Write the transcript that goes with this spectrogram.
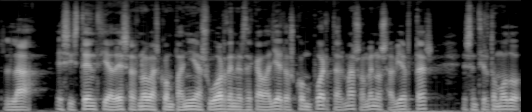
la existencia de esas nuevas compañías u órdenes de caballeros con puertas más o menos abiertas, es en cierto modo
